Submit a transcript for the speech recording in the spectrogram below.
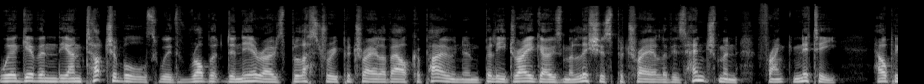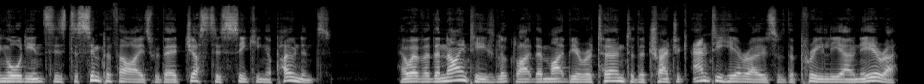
we're given The Untouchables with Robert De Niro's blustery portrayal of Al Capone and Billy Drago's malicious portrayal of his henchman, Frank Nitti, helping audiences to sympathise with their justice seeking opponents. However, the 90s look like there might be a return to the tragic anti heroes of the pre Leone era,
